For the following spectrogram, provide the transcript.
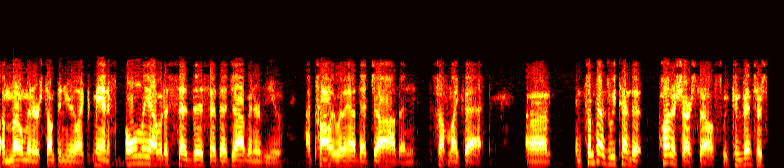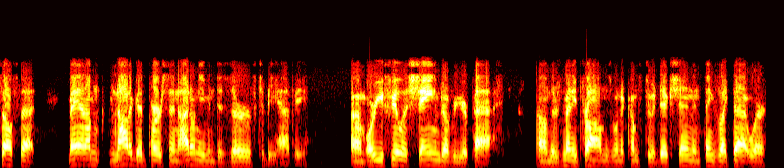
a moment or something. You're like, man, if only I would have said this at that job interview, I probably would have had that job and something like that. Uh, and sometimes we tend to punish ourselves. We convince ourselves that, man, I'm not a good person. I don't even deserve to be happy. Um, or you feel ashamed over your past. Um, there's many problems when it comes to addiction and things like that where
